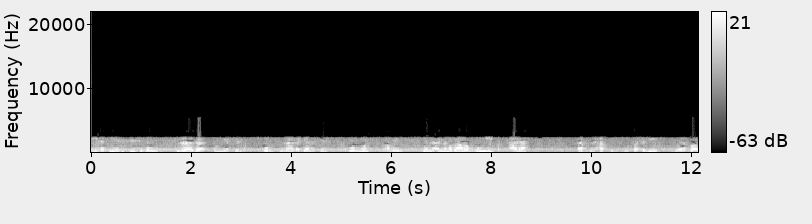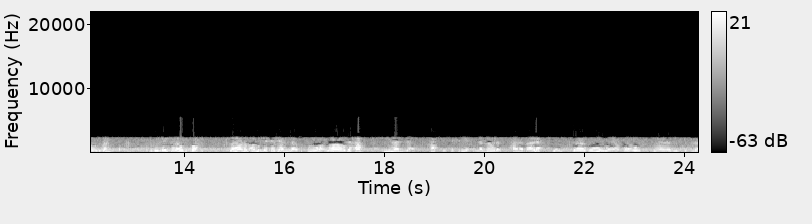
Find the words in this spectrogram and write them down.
في تسمية الشرك ظلم. لماذا سمي الشرك ظلم؟ لماذا كان الشرك ظلم عظيم؟ قلنا أن مدار الظلم على أخذ الحق من صاحبه وإعطاؤه لمن لمن ليس له بصاحب. وهذا الأمر يتجلى بصورة واضحة في نزع حق التشريع من المولى سبحانه وتعالى وإسداغه وإعطاؤه لهذه الفتنة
